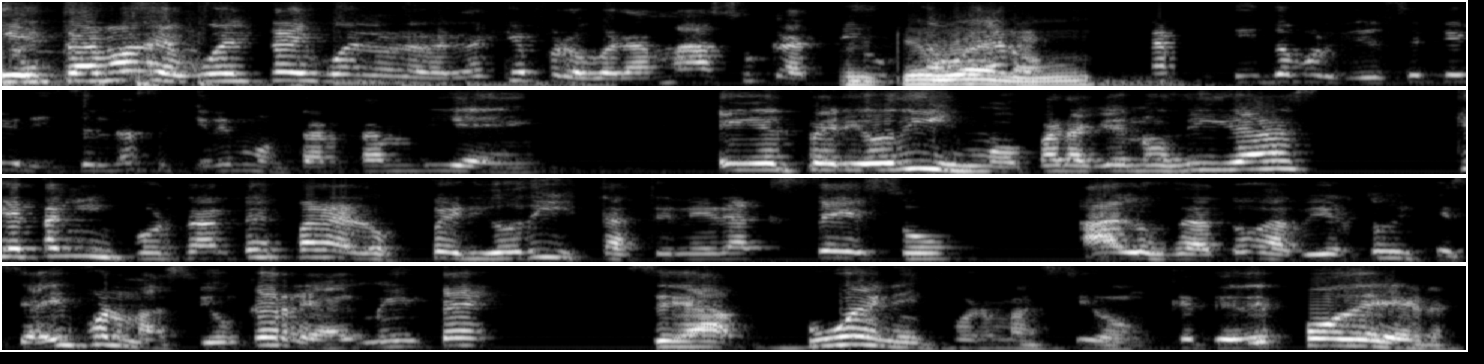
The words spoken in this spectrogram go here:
Y estamos de vuelta y bueno, la verdad es que programa Azucativo. Qué bueno. Rapidito porque yo sé que Griselda se quiere montar también en el periodismo para que nos digas qué tan importante es para los periodistas tener acceso a los datos abiertos y que sea información que realmente sea buena información, que te dé poder.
